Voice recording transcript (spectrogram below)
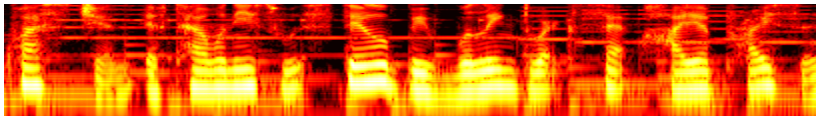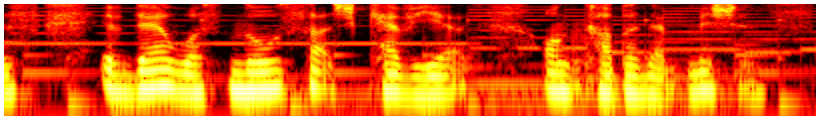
questioned if Taiwanese would still be willing to accept higher prices if there was no such caveat on carbon emissions.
